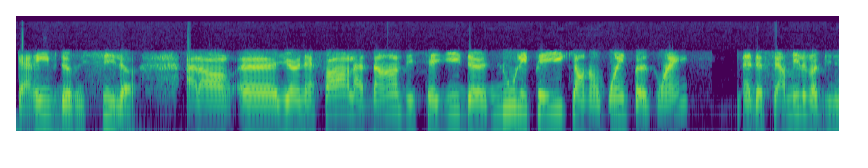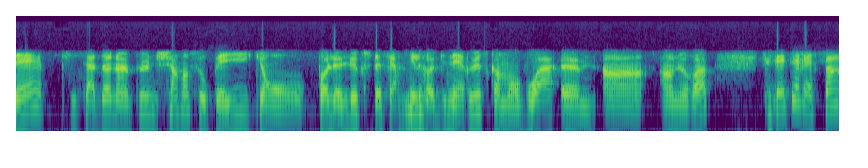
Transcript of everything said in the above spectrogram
qui arrivent de Russie. Là. Alors, euh, il y a un effort là-dedans d'essayer de, nous, les pays qui en ont moins de besoin, de fermer le robinet, puis ça donne un peu une chance aux pays qui n'ont pas le luxe de fermer le robinet russe, comme on voit euh, en, en Europe. C'est intéressant,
